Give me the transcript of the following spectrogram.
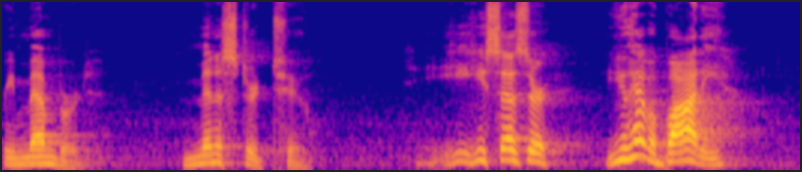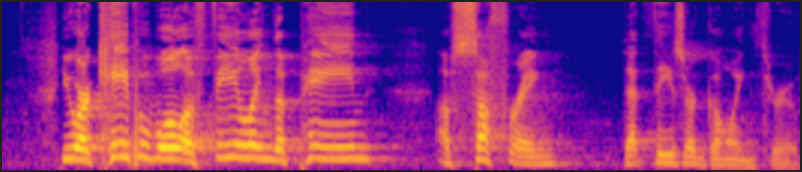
remembered, ministered to. He, says there, you have a body you are capable of feeling the pain of suffering that these are going through.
